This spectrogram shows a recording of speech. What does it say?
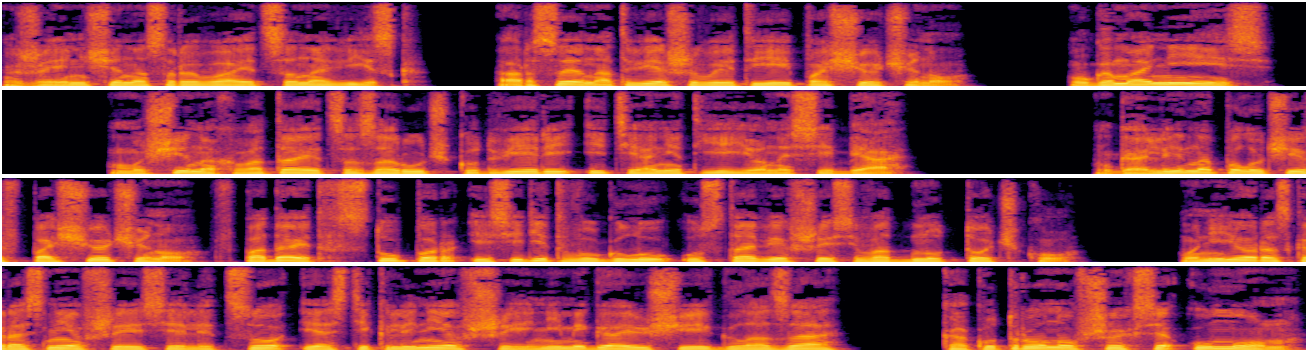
Женщина срывается на виск. Арсен отвешивает ей пощечину. «Угомонись!» Мужчина хватается за ручку двери и тянет ее на себя. Галина, получив пощечину, впадает в ступор и сидит в углу, уставившись в одну точку. У нее раскрасневшееся лицо и остекленевшие, немигающие глаза, как у тронувшихся умом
